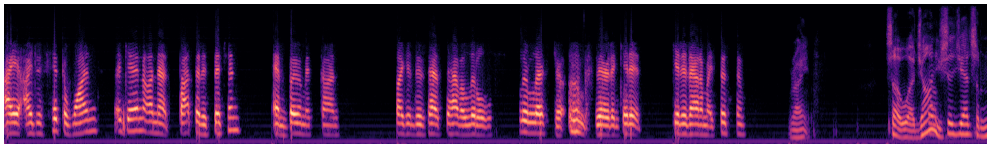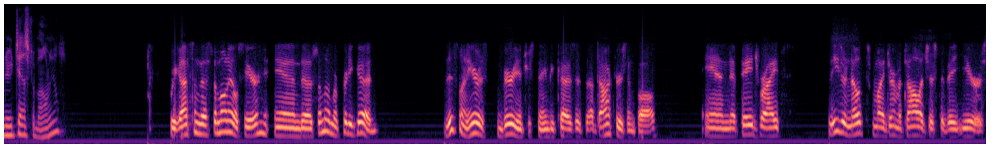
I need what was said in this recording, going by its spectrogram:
I I just hit the wand again on that spot that it's itching, and boom, it's gone. Like it just has to have a little little extra oomph there to get it get it out of my system. Right. So, uh, John, So- you said you had some new testimonials. We got some testimonials here, and uh, some of them are pretty good. This one here is very interesting because it's a doctor's involved, and Paige writes, "These are notes from my dermatologist of eight years.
